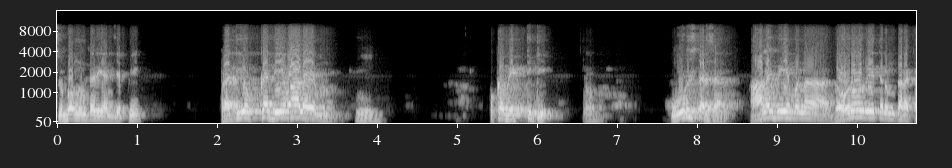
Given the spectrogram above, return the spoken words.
శుభం ఉంటది అని చెప్పి ప్రతి ఒక్క దేవాలయం ఒక వ్యక్తికి. అవును. ఊడుస్తారు సార్. వాళ్ళకి ఏమన్నా గౌరవ వేతనం తరక?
